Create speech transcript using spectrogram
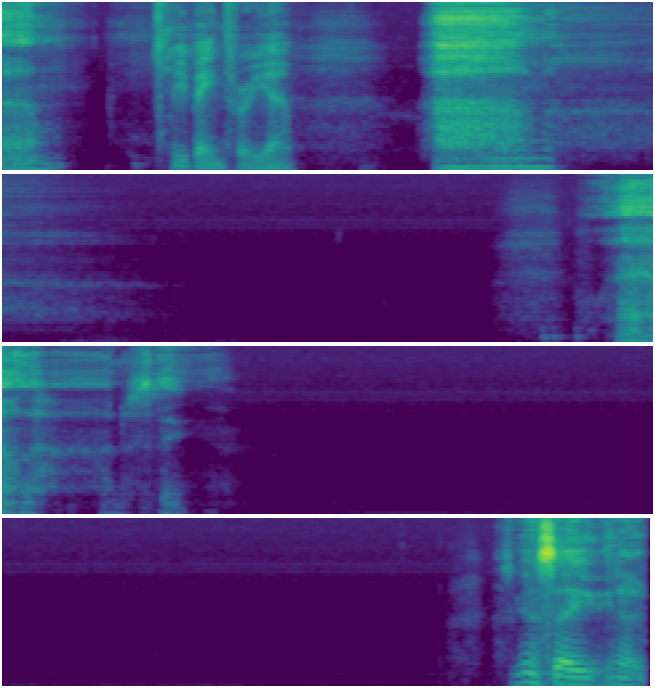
Um. You've been through, yeah. Um, the hardest thing. I was going to say, you know,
